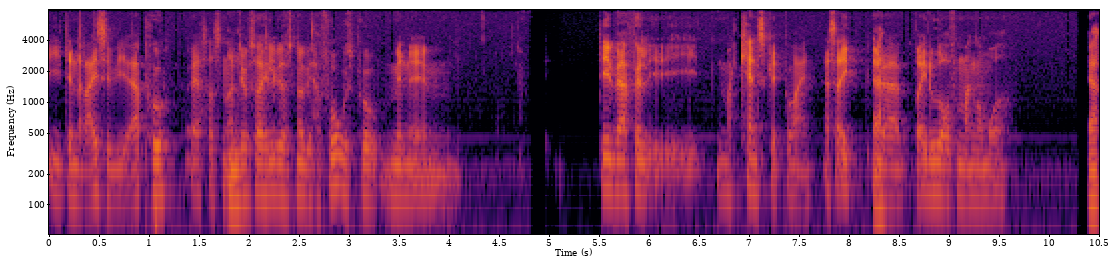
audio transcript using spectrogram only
i den rejse, vi er på, altså sådan, og Mm. det er jo så heldigvis også noget, vi har fokus på, men øhm, det er i hvert fald et markant skridt på vejen, altså ikke Ja. ja. være bredt ud over for mange områder. Ja.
